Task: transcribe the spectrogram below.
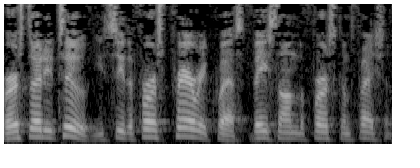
verse 32, you see the first prayer request based on the first confession.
